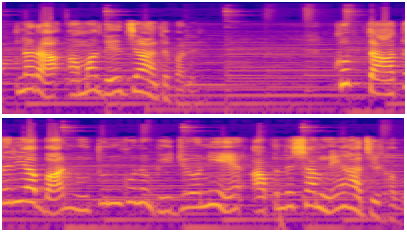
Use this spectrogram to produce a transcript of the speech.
আপনারা আমাদের জানাতে পারেন। খুব তাড়াতাড়ি আবার নতুন কোনো ভিডিও নিয়ে আপনাদের সামনে হাজির হব।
